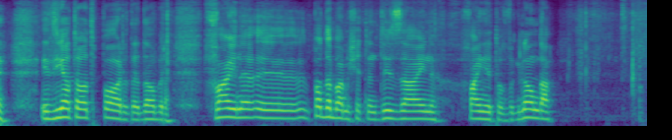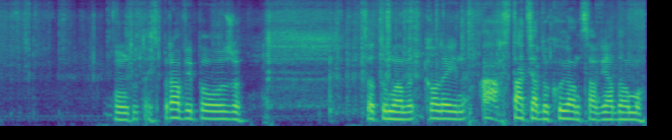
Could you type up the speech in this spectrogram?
Idioto odporne, dobra. Fajne, y, podoba mi się ten design. Fajnie to wygląda. O, tutaj z prawej położę. Co tu mamy? Kolejne. A, stacja dokująca, wiadomo.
